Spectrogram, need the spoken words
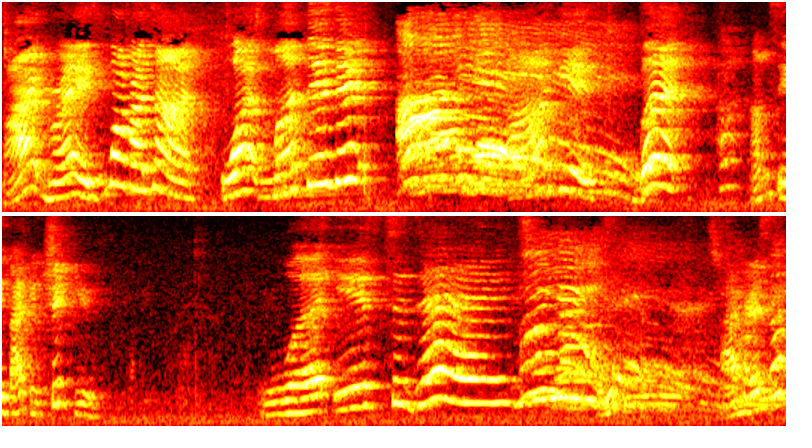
right, brains. One more time. What month is it? August. August. But I'm gonna see if I can trick you. What is today? I heard some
